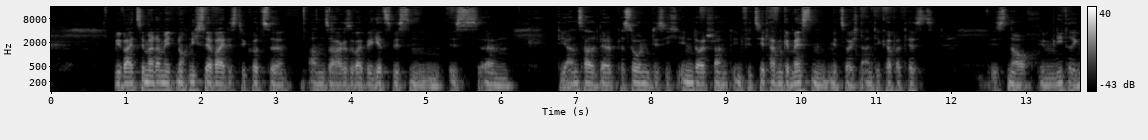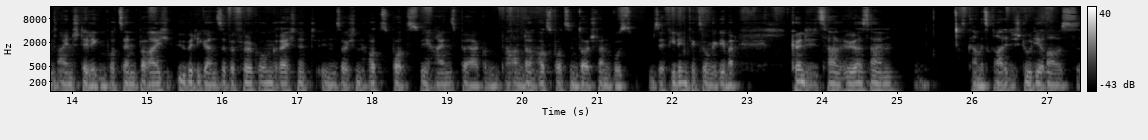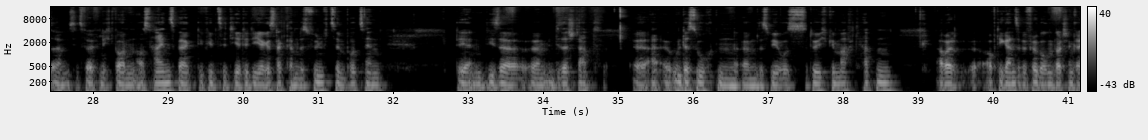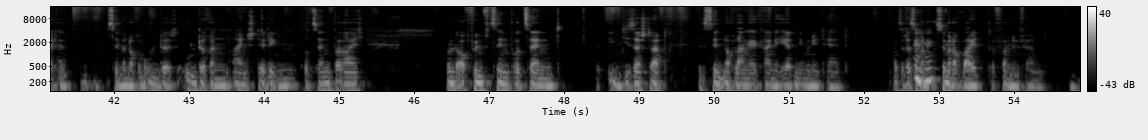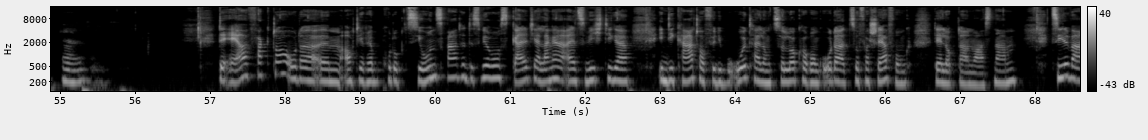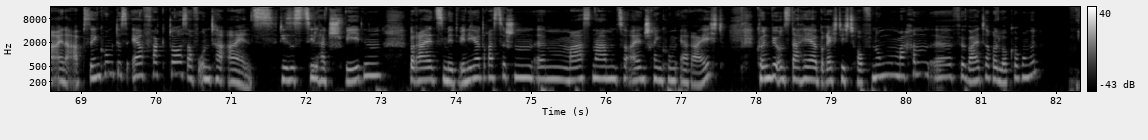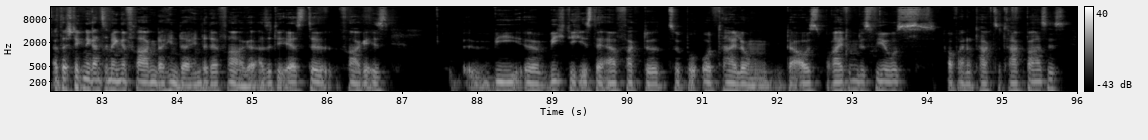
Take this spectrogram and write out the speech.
Wie weit sind wir damit? Noch nicht sehr weit ist die kurze Ansage. Soweit wir jetzt wissen, ist ähm, die Anzahl der Personen, die sich in Deutschland infiziert haben, gemessen mit solchen Antikörpertests, ist noch im niedrigen einstelligen Prozentbereich über die ganze Bevölkerung gerechnet in solchen Hotspots wie Heinsberg und ein paar anderen Hotspots in Deutschland, wo es sehr viele Infektionen gegeben hat, könnte die Zahl höher sein. Es kam jetzt gerade die Studie raus, ähm, ist jetzt veröffentlicht worden aus Heinsberg, die viel zitierte, die ja gesagt haben, dass 15 Prozent der in dieser, ähm, in dieser Stadt äh, Untersuchten ähm, das Virus durchgemacht hatten. Aber äh, auf die ganze Bevölkerung in Deutschland gerechnet sind wir noch im unter, unteren einstelligen Prozentbereich. Und auch 15 Prozent in dieser Stadt sind noch lange keine Herdenimmunität. Also da sind, mhm. wir, sind wir noch weit davon entfernt. Mhm. Der R-Faktor oder ähm, auch die Reproduktionsrate des Virus galt ja lange als wichtiger Indikator für die Beurteilung zur Lockerung oder zur Verschärfung der Lockdown-Maßnahmen. Ziel war eine Absenkung des R-Faktors auf unter eins. Dieses Ziel hat Schweden bereits mit weniger drastischen ähm, Maßnahmen zur Einschränkung erreicht. Können wir uns daher berechtigt Hoffnungen machen äh, für weitere Lockerungen? Also da steckt eine ganze Menge Fragen dahinter, hinter der Frage. Also die erste Frage ist, wie äh, wichtig ist der R-Faktor zur Beurteilung der Ausbreitung des Virus auf einer Tag-zu-Tag-Basis?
